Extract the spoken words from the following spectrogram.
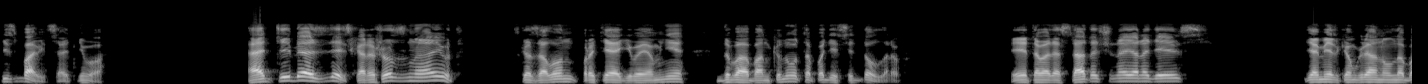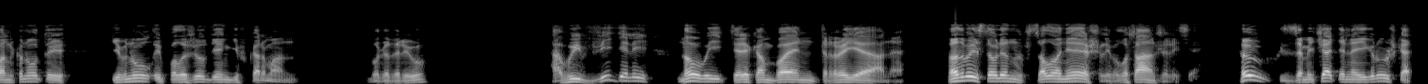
избавиться от него. От тебя здесь хорошо знают, сказал он, протягивая мне два банкнота по десять долларов. Этого достаточно, я надеюсь. Я мельком глянул на банкноты, кивнул и положил деньги в карман. Благодарю. А вы видели новый телекомбайн Трояна. Он выставлен в салоне Эшли в Лос-Анджелесе. Ух, замечательная игрушка.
